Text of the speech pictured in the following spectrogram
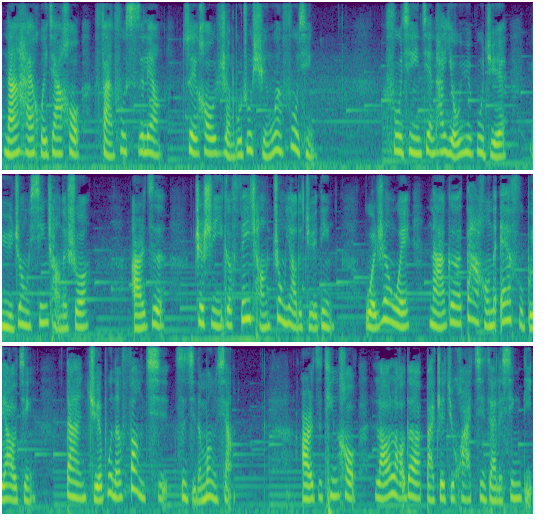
男孩回家后反复思量，最后忍不住询问父亲。父亲见他犹豫不决，语重心长地说：‘儿子，这是一个非常重要的决定。我认为拿个大红的 F 不要紧，但绝不能放弃自己的梦想。’儿子听后，牢牢地把这句话记在了心底。”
